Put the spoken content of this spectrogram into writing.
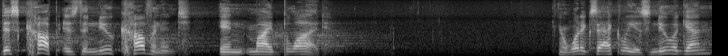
This cup is the new covenant in my blood. And what exactly is new again?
